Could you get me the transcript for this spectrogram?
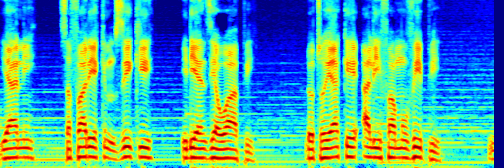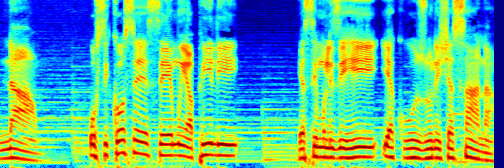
Yaani safari ya kimziki ilianzia wapi? Ndoto yake aliifahamu vipi? Naam, usikose sehemu ya pili ya simulizi hii ya kuhuzunisha sana.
